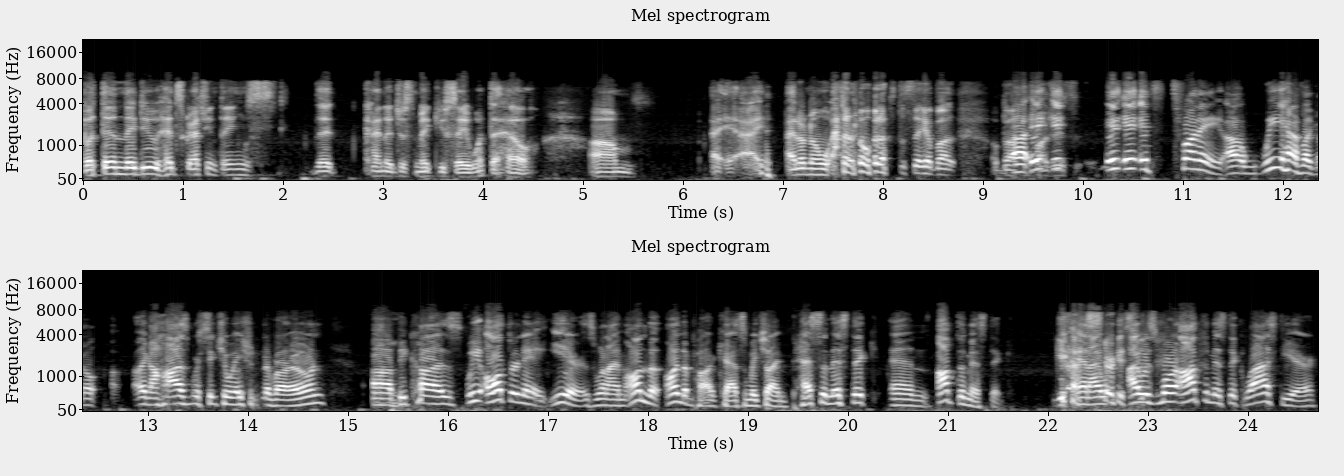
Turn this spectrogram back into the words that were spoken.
But then they do head scratching things that kind of just make you say, "What the hell." Um, I, I I don't know I don't know what else to say about about Uh, it- Padres. it, it, it's funny. Uh, we have like a like a Hosmer situation of our own. Uh, because we alternate years when I'm on the on the podcast in which I'm pessimistic and optimistic. yeah, and I, seriously. I was more optimistic last year,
